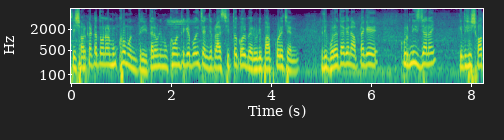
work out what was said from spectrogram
সেই সরকারটা তো ওনার মুখ্যমন্ত্রী। তাহলে উনি মুখ্যমন্ত্রীকে বলছেন যে প্রায়শ্চিত্ত করবেন, উনি পাপ করেছেন। যদি বলে থাকেন, আপনাকে কুর্নিশ জানাই, কিন্তু সেই সৎ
